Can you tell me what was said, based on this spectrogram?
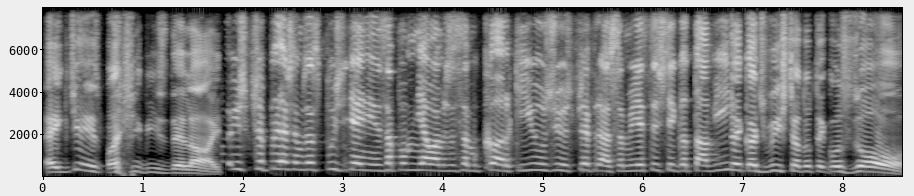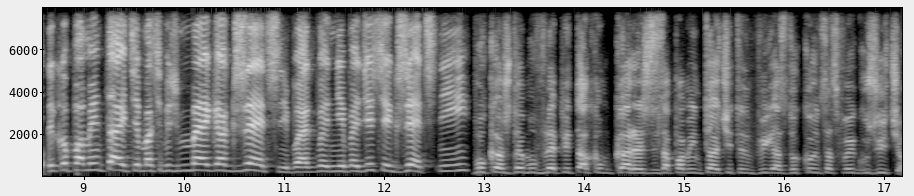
Ej, gdzie jest pani Miss Delight? Już przepraszam za spóźnienie, zapomniałam, że są korki. Już, już, przepraszam. Jesteście gotowi? Czekać wyjścia do tego zoo. Tylko pamiętajcie, macie być mega grzeczni, bo jak wy nie będziecie grzeczni, Bo każdemu wlepię taką karę, że zapamiętajcie ten wyjazd do końca swojego życia.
